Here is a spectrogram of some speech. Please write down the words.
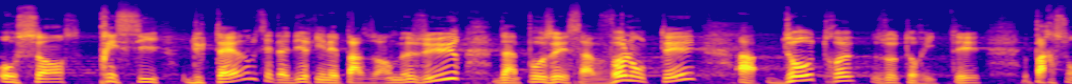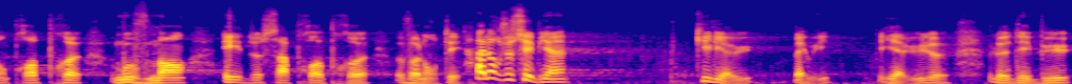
au sens précis du terme, c'est-à-dire qu'il n'est pas en mesure d'imposer sa volonté à d'autres autorités par son propre mouvement et de sa propre volonté. Alors je sais bien qu'il y a eu, ben oui, il y a eu le, début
